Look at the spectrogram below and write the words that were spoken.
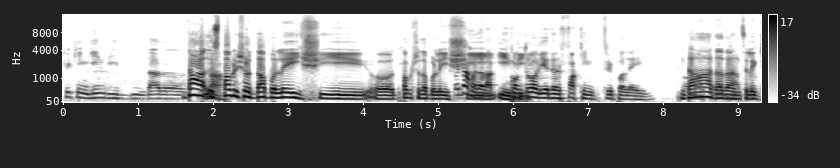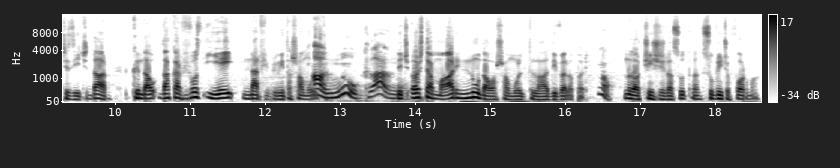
freaking indie, dar... uh, Da, na. îs publisher AA și uh, publisher AA Păi și da, mă, da, da, indie. Control e de fucking AAA. Da, Normal că da, da, înțeleg ce zici, dar când au, dacă ar fi fost EA, n-ar fi primit așa mult. Ah, nu, clar nu. Deci ăștia mari nu dau așa mult la developeri. Nu, Nu dau 55% sub nicio formă.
